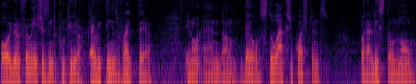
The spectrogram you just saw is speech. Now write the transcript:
all your information is in the computer. Everything is right there, you know, and um, they'll still ask you questions, but at least they'll know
